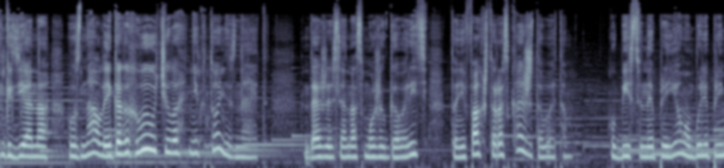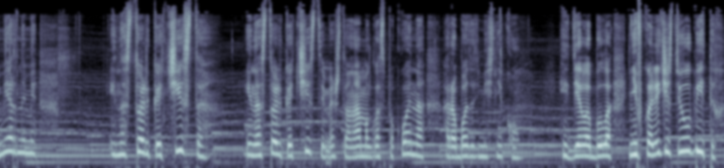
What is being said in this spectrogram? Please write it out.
Где она узнала и как их выучила, никто не знает. Даже если она сможет говорить, то не факт, что расскажет об этом. Убийственные приемы были примерными, и настолько чисто, и настолько чистыми, что она могла спокойно работать мясником. И дело было не в количестве убитых.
